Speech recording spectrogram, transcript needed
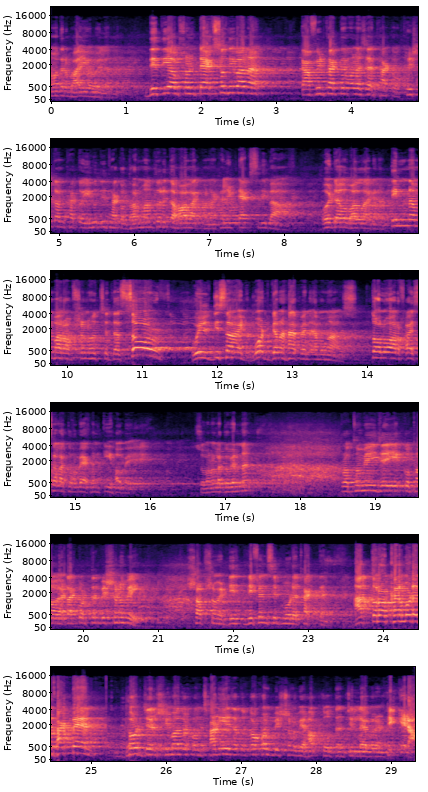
আমাদের ভাইও হইলে না। দ্বিতীয় অপশন ট্যাক্সও দিবা না। কাফির থাকতে মনে চায়, থাকো। খ্রিস্টান থাকো, ইহুদি থাকো, ধর্মান্তরিত হওয়া লাগবে না, খালি ট্যাক্স দিবা। ওইটাও ভালো লাগে না। তিন নাম্বার অপশন হচ্ছে the sword will decide what gonna happen among us তলোয়ার ফয়সালা করবে, এখন কি হবে? সুবহানাল্লাহ কবেন না? প্রথমেই যেই কোথাও অ্যাটাক করতেন বিশ্বনবী, সবসময় ডিফেন্সিভ মোডে থাকতেন। আত্মরক্ষার মোডে থাকতেন। ধৈর্যের সীমা যখন ছাড়িয়ে যেত, তখন বিশ্বনবী হাত তুলতেন, চিল্লায় বলেন ঠিক কিনা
